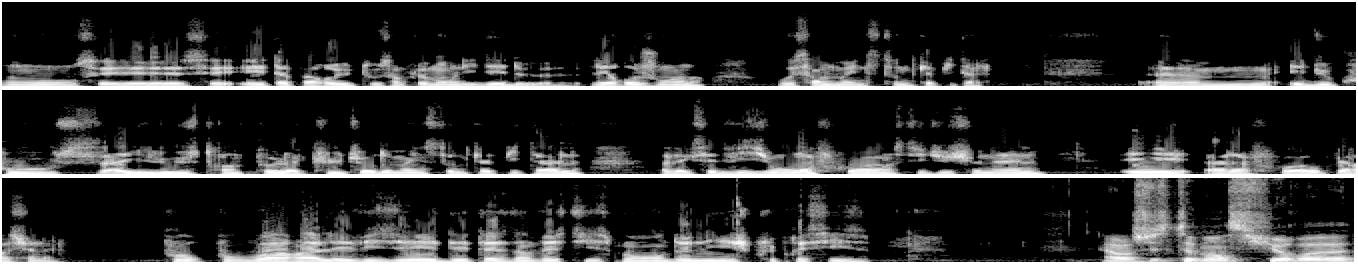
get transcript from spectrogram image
on est, est, est apparu tout simplement l'idée de les rejoindre au sein de Mindstone Capital. Euh, et du coup, ça illustre un peu la culture de Mindstone Capital avec cette vision à la fois institutionnelle et à la fois opérationnelle pour pouvoir aller viser des tests d'investissement de niche plus précises. Alors justement sur, heu,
